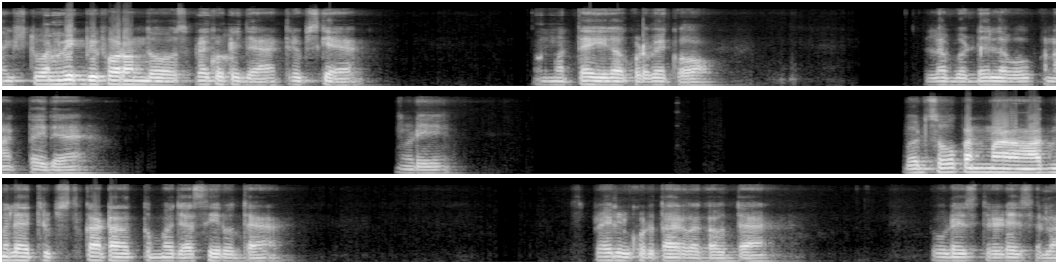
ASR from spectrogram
ನೆಕ್ಸ್ಟ್ ಒನ್ ವೀಕ್ ಬಿಫೋರ್ ಒಂದು ಸ್ಪ್ರೇ ಕೊಟ್ಟಿದ್ದೆ ಟ್ರಿಪ್ಸ್ಗೆ ಮತ್ತೆ ಈಗ ಕೊಡಬೇಕು. ಎಲ್ಲ ಬಡ್ಡೆಲ್ಲ ಓಪನ್ ಆಗ್ತಾ ಇದೆ. ನೋಡಿ ಬಡ್ಸ್ ಓಪನ್ ಆದ್ಮೇಲೆ ಟ್ರಿಪ್ಸ್ ಕಾಟ ತುಂಬಾ ಜಾಸ್ತಿ ಇರುತ್ತೆ. ಸ್ಪ್ರೇಗಳು ಕೊಡ್ತಾ ಇರಬೇಕಾಗುತ್ತೆ ಟೂ ಡೇಸ್ ತ್ರೀ ಡೇಸ್ ಎಲ್ಲ.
